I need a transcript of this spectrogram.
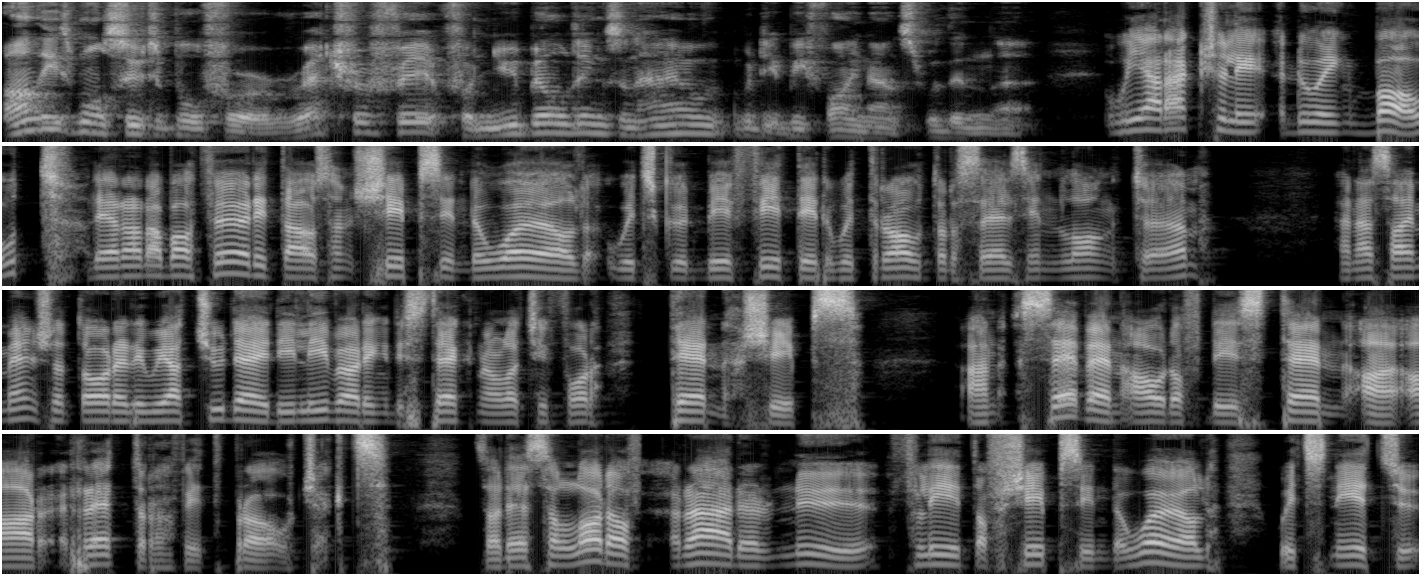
Are these more suitable for a retrofit, for new buildings, and how would it be financed within that? We are actually doing both. There are about 30,000 ships in the world which could be fitted with rotor sails in long term. And as I mentioned already, we are today delivering this technology for 10 ships. And seven out of these 10 are, retrofit projects. So there's a lot of rather new fleet of ships in the world which need to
